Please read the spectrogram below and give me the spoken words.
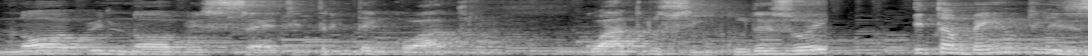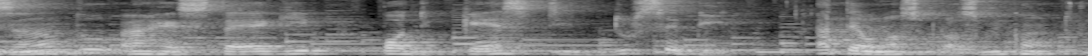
99734 4518 e também utilizando a hashtag podcast do CEBI. Até o nosso próximo encontro.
